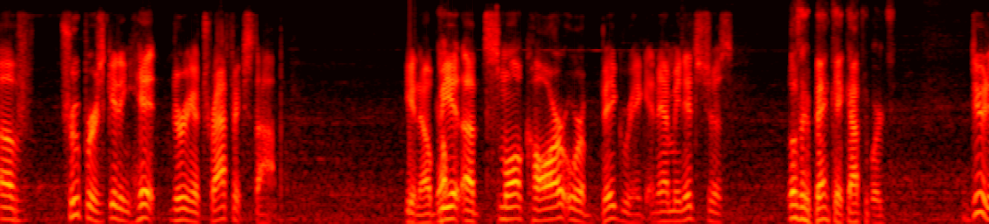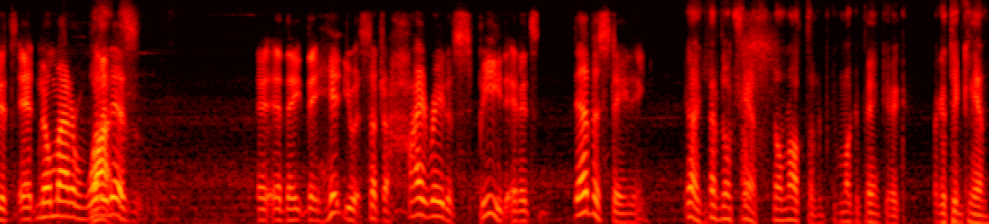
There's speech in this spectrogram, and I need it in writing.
of troopers getting hit during a traffic stop. You know, be it a small car or a big rig, and I mean, it's just, Looks like a pancake afterwards. dude, it's it. No matter what it Lots. is, it, it- they they hit you at such a high rate of speed, and it's devastating. Yeah, you have no chance, no nothing. Become like a pancake, like a tin can.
